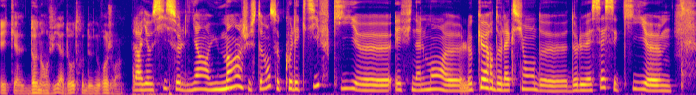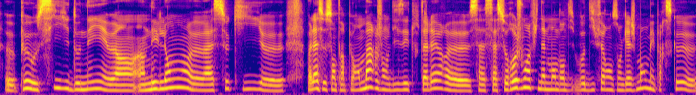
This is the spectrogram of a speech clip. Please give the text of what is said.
et qu'elle donne envie à d'autres de nous rejoindre. Alors il y a aussi ce lien humain, justement, ce collectif qui euh, est finalement euh, le cœur de l'action de, de l'ESS et qui peut aussi donner un, un élan à ceux qui voilà, se sentent un peu en marge, on le disait tout à l'heure, euh, ça, se rejoint finalement dans vos différents engagements, mais parce que euh,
